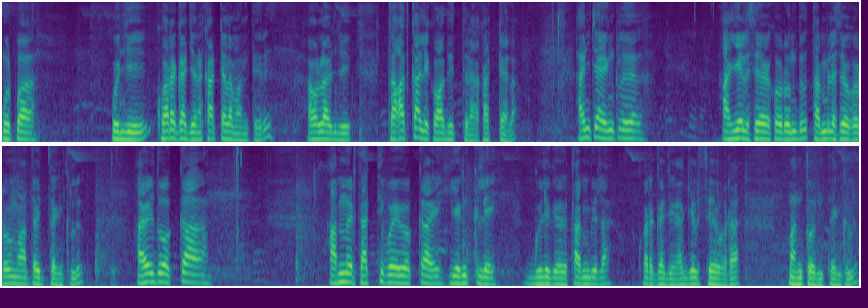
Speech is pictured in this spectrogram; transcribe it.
ಮುಲ್ಪ ಒಂಜಿ ಕೊರಗಜ್ಜನ ಕಟ್ಟೆಲ ಮಂತೀರು ಅವಳ ಒಂಜಿ ತಾತ್ಕಾಲಿಕವಾದಿತ್ತು ಆ ಕಟ್ಟೆಲ. ಅಂಚ ಎಂಕ್ಲು ಸೇವೆ ಕೊರೊಂದು ತಂಬಿಲ ಸೇವೆ ಕೊರೊಂದು ಮಾತಾಡಿತ್ತು ಎಂಕ್ಲು ಐದು ಒಕ್ಕ ಅಮ್ಮೇರು ತತ್ತಿ ಪೋಯ್ ಒಕ್ಕ ಎಂಕ್ಲೆ ಗುಲಿಗ ತಂಬಿಲ ಕೊರಗಜ್ಜ ಅಗೆಲ್ ಸೇವರ ಮಂತೊಂದು ಎಂಕ್ಲು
